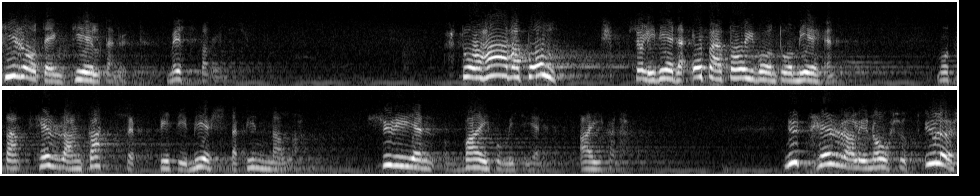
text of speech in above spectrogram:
kiroten kieltänyt mestarinsa. Tuo haava poltti, se oli viedä epätoivoon tuo miehen, mutta Herran katse piti miestä pinnalla syljen vaipumisien aikana. Nyt Herra oli noussut ylös,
